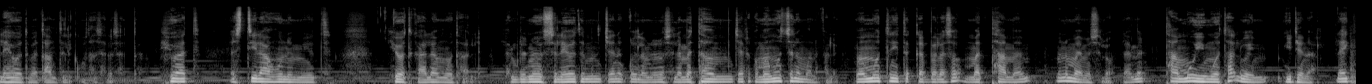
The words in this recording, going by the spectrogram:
ለህይወት በጣም ትልቅ ቦታ ስለሰጠ ነው። ህይወት still አሁንም ህይወት ካለ ሞት ለምንድነው ስለ ህይወት የምንጨነቀው? ለምንድነው ስለ መታመም የምንጨነቀው? መሞት ስለማንፈልግ። መሞትን የተቀበለ ሰው መታመም ምንም አይመስለው። ለምን ታሞ ይሞታል ወይም ይድናል። like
